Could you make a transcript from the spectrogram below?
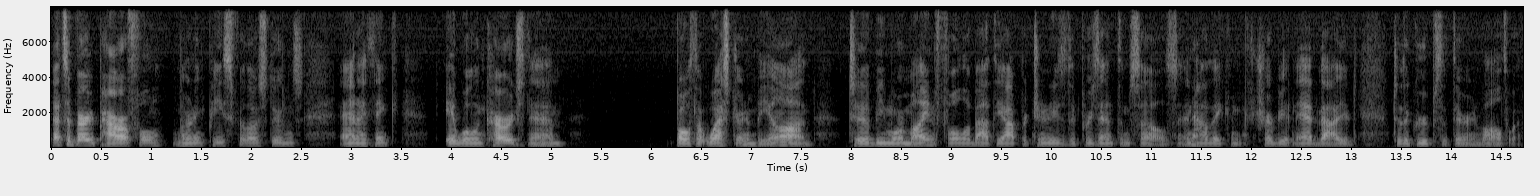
That's a very powerful learning piece for those students and I think it will encourage them both at Western and beyond to be more mindful about the opportunities that present themselves and how they can contribute and add value to the groups that they're involved with.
